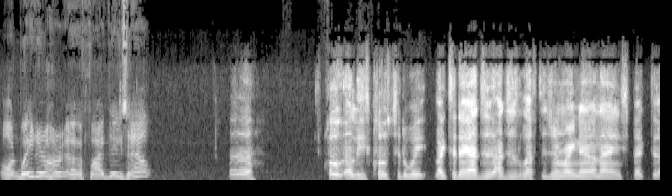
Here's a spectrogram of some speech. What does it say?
on weight at uh, five days out? Uh, close, at least close to the weight. Like today, I just I just left the gym right now, and I didn't expect to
